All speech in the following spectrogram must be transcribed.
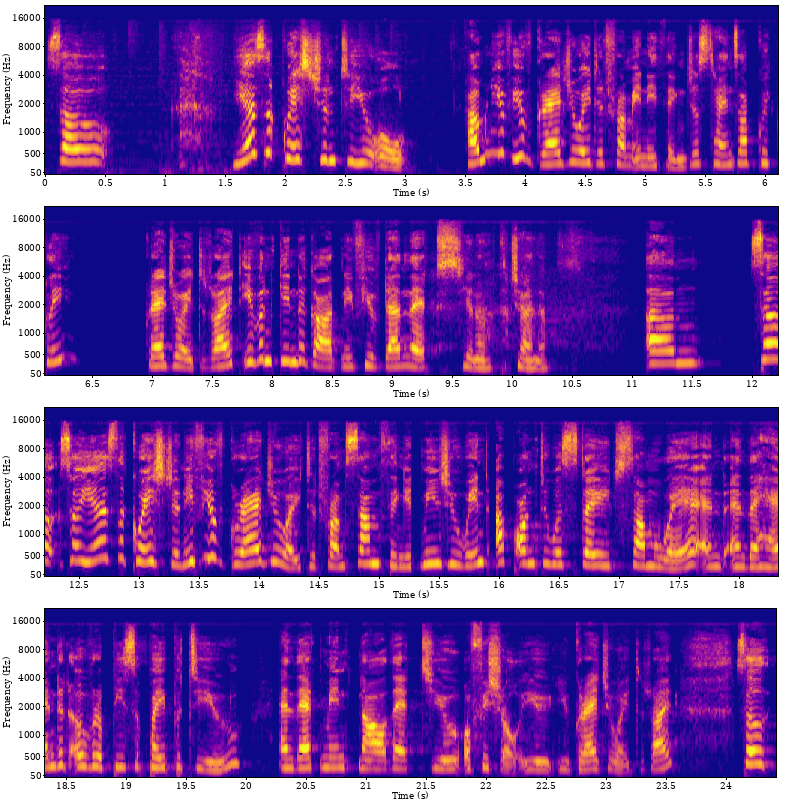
So, here's a question to you all How many of you have graduated from anything? Just hands up quickly. Graduated, right? Even kindergarten, if you've done that, you know, put your hand up. Um, so, so here's the question. If you've graduated from something, it means you went up onto a stage somewhere and, and they handed over a piece of paper to you, and that meant now that you're official, you, you graduated, right? So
